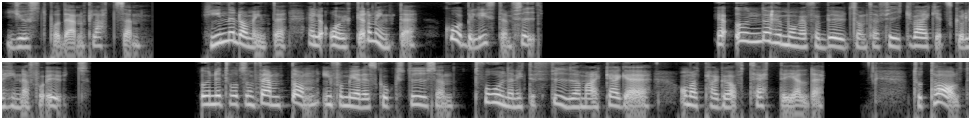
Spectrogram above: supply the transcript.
just på den platsen. Hinner de inte eller orkar de inte går bilisten fri. Jag undrar hur många förbud som Trafikverket skulle hinna få ut. Under 2015 informerade Skogsstyrelsen 294 markägare om att paragraf 30 gällde. Totalt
